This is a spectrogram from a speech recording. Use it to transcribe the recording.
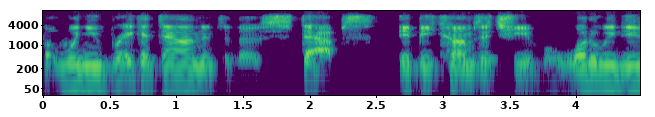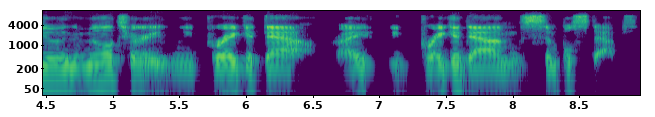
But when you break it down into those steps, it becomes achievable. What do we do in the military? We break it down, right? We break it down in simple steps.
